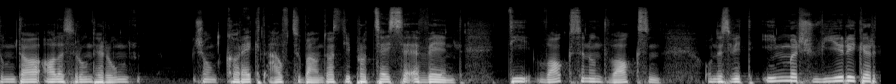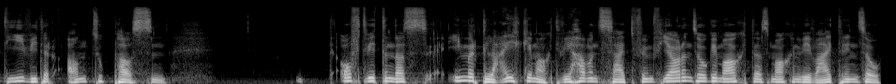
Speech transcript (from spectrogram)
um da alles rundherum schon korrekt aufzubauen. Du hast die Prozesse erwähnt, die wachsen und wachsen. Und es wird immer schwieriger, die wieder anzupassen oft wird dann das immer gleich gemacht. Wir haben es seit fünf Jahren so gemacht, das machen wir weiterhin so.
